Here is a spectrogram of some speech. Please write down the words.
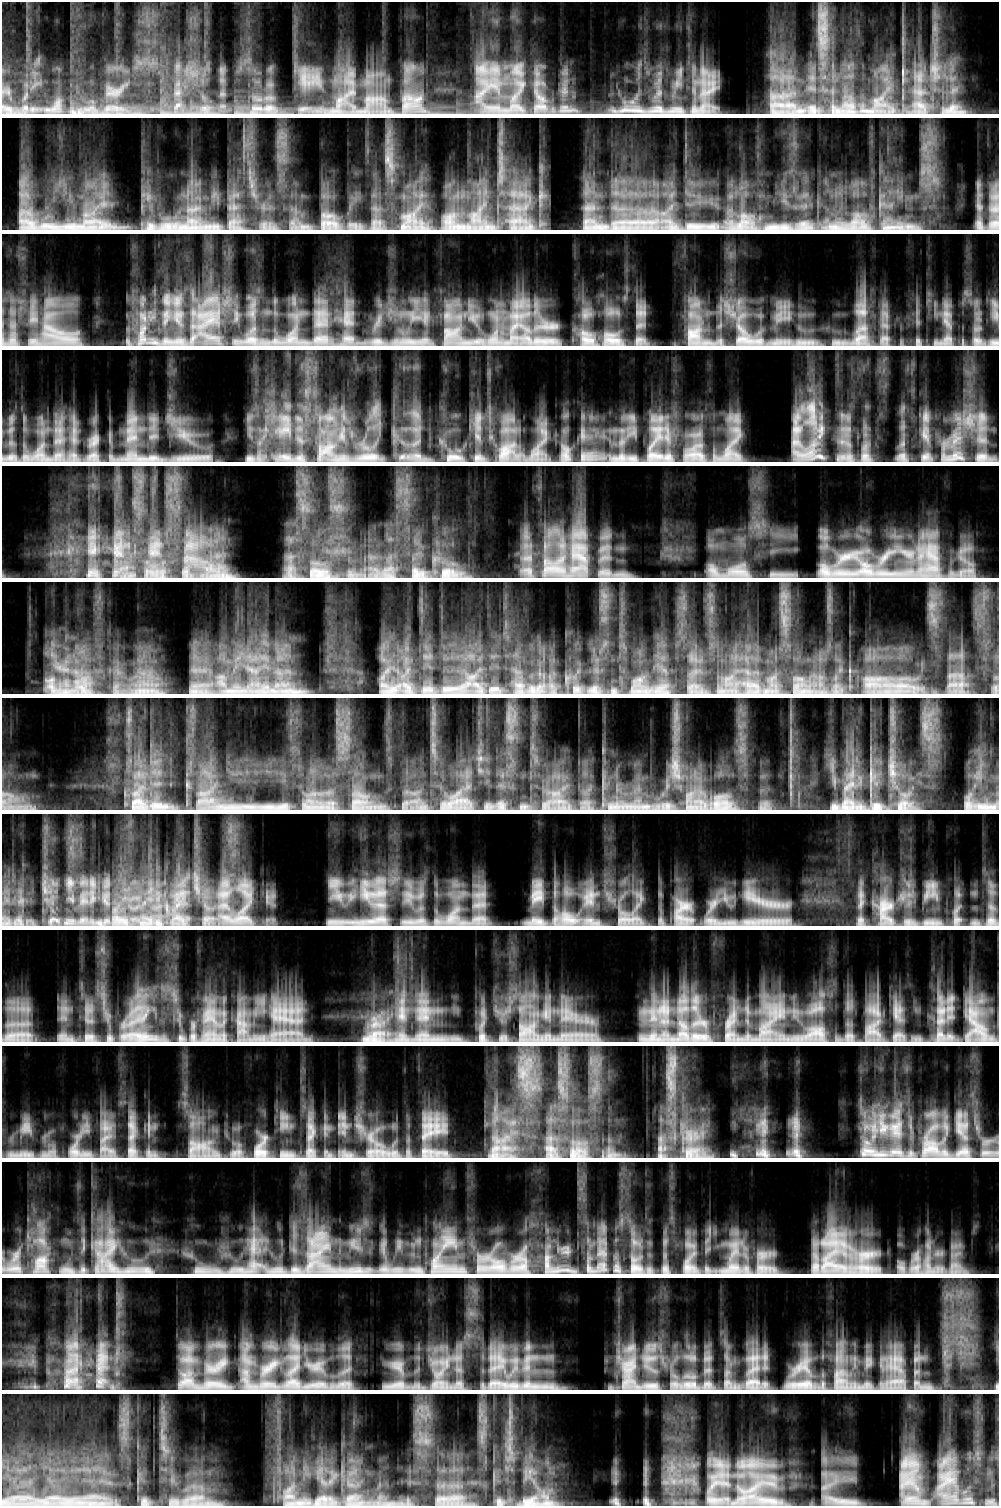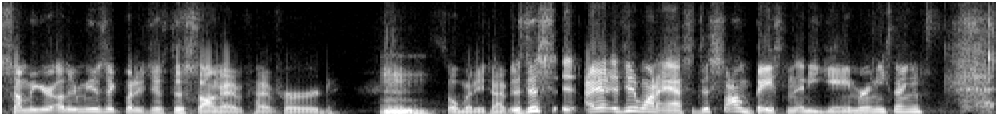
Hi, everybody. Welcome to a very special episode of Game My Mom Found. I am Mike Albertin. Who is with me tonight? Um, it's another Mike, actually. Uh, well, you might, people will know me better as um, Bulby. That's my online tag. And uh, I do a lot of music and a lot of games. Yeah, that's actually how. The funny thing is, I actually wasn't the one that had originally had found you. One of my other co-hosts that founded the show with me, who who left after 15 episodes, he was the one that had recommended you. He's like, "Hey, this song is really good, Cool Kid Squad." I'm like, "Okay," and then he played it for us. I'm like, "I like this. Let's let's get permission." that's awesome, how, man. That's awesome, man. That's so cool. That's how it happened. Almost over over a year and a half ago. year and a half ago. Wow. Yeah. I mean, hey, man, I, I did. Uh, I did have a, a, quick listen to one of the episodes, and I heard my song, and I was like, "Oh, it's that song." Because I didn't. Because I knew you used one of the songs, but until I actually listened to it, I, I couldn't remember which one it was. But you made a good choice. Well, he made a good choice. he made a good you both choice. made a great I, choice. I like it. He he actually was the one that made the whole intro, like the part where you hear the cartridge being put into the into a super. I think it's a Super Famicom he had. Right. And then you put your song in there. And then another friend of mine who also does podcasting cut it down for me from a 45 second song to a 14 second intro with a fade. Nice. That's awesome. That's great. so you guys have probably guessed we're, we're talking with the guy who who who had who designed the music that we've been playing for over a hundred some episodes at this point that you might have heard that I have heard over a hundred times. But so I'm very I'm very glad you're able to you're able to join us today. We've been been trying to do this for a little bit, so I'm glad it, we're able to finally make it happen. Yeah, yeah, yeah. It's good to um finally get it going, man. It's uh it's good to be on. oh yeah, no, I've I I am I have listened to some of your other music, but it's just this song I've I've heard mm. so many times. Is this I, I did want to ask, is this song based on any game or anything?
